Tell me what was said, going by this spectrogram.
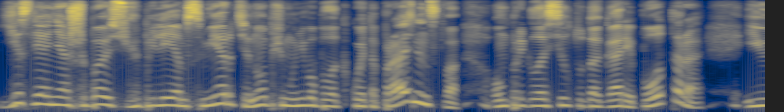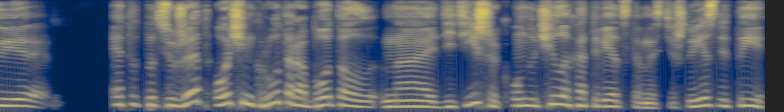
если я не ошибаюсь, юбилеем смерти. Ну, в общем, у него было какое-то празднество. Он пригласил туда Гарри Поттера, и этот подсюжет очень круто работал на детишек, он учил их ответственности, что если ты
